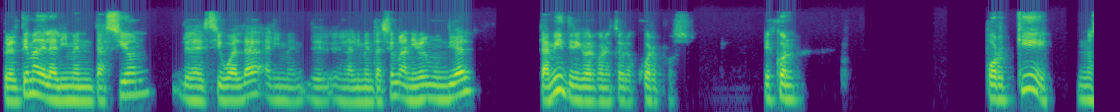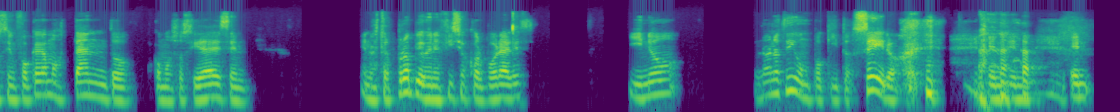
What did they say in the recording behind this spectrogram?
Pero el tema de la alimentación, de la desigualdad en la alimentación a nivel mundial, también tiene que ver con esto de los cuerpos es con por qué nos enfocamos tanto como sociedades en, nuestros propios beneficios corporales y no, no, no te digo un poquito, cero, en,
